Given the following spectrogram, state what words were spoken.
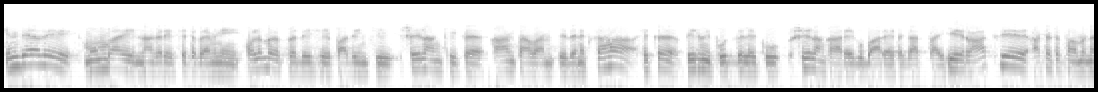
ඉන්දියාවේ මුම්බයි නගරයේ සිට පැමිණි කොළඹ ප්‍රදේශයේ පදිංචි ශ්‍රී ලාංකික කාන්තාවන් දෙදෙනෙක් සහ එක පිරිමි පුද්ගලයෙකු ශ්‍රී ලංකා රේගු භාරයට ගත්තයි. ඒ රාත්‍රියේ 8ට පමණ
